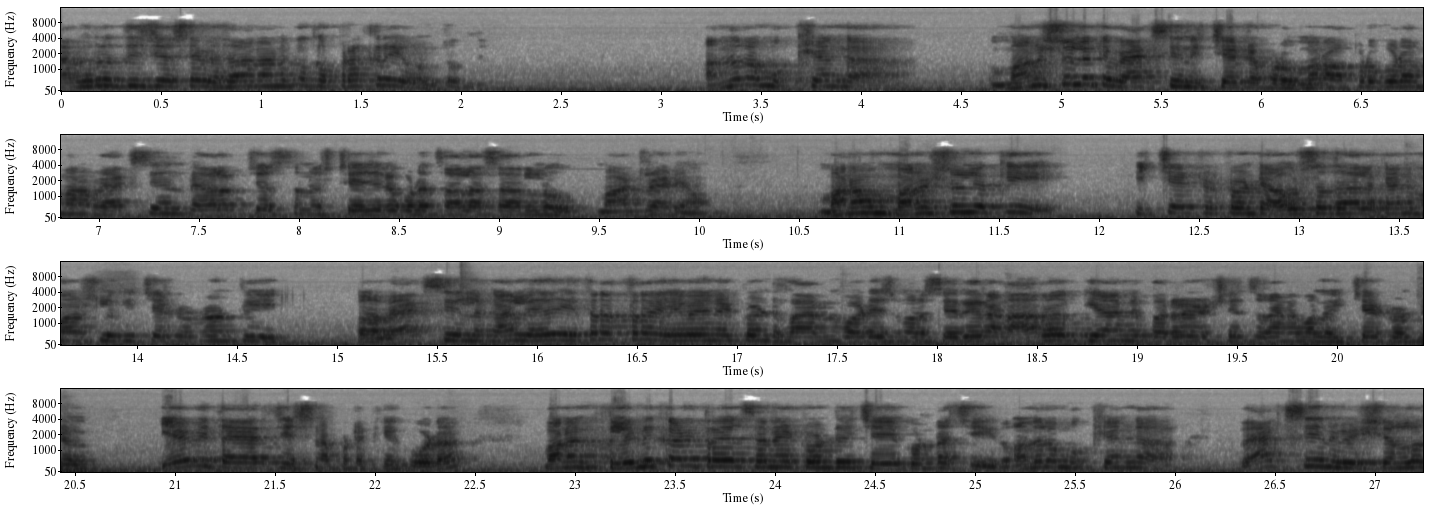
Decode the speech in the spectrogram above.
అభివృద్ధి చేసే విధానానికి ఒక ప్రక్రియ ఉంటుంది. అందులో ముఖ్యంగా మనుషులకి వ్యాక్సిన్ ఇచ్చేటప్పుడు మనం అప్పుడు కూడా మనం వ్యాక్సిన్ డెవలప్ చేస్తున్న స్టేజ్లో కూడా చాలాసార్లు మాట్లాడాం. మనం మనుషులకి ఇచ్చేటటువంటి ఔషధాలు కానీ మనుషులకు ఇచ్చేటటువంటి వ్యాక్సిన్లు కానీ లేదా ఇతరత్ర ఏవైనటువంటి ఫారిన్ బాడీస్ మన శరీరాన్ని ఆరోగ్యాన్ని పరిరక్షించడానికి మనం ఇచ్చేటువంటి ఏవి తయారు చేసినప్పటికీ కూడా మనం క్లినికల్ ట్రయల్స్ అనేటువంటివి చేయకుండా చేయరు. అందులో ముఖ్యంగా వ్యాక్సిన్ విషయంలో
